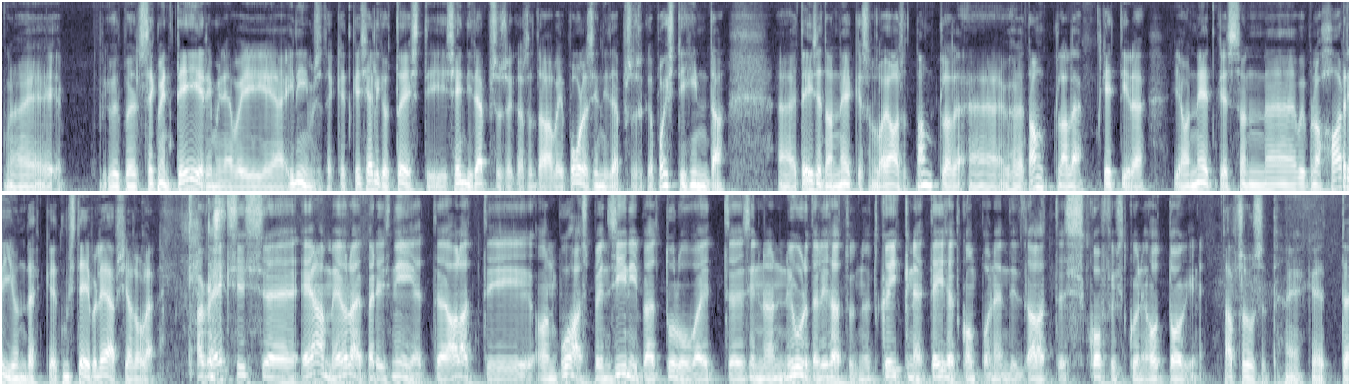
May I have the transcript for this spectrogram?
niisugune segmenteerimine või inimesed, et kes jälgivad tõesti sendi täpsusega seda või poole sendi täpsusega postihinda, Äh, teised on need, kes on lojaalsed tanklale, äh, ühele tanklale, ketile ja on need, kes on äh, võib-olla harjunud ehk et mis tee peale jääb, seal olen. aga ehk siis enam ei ole päris nii, et alati on puhas bensiini pealt tulu, vaid sinna on juurde lisatud nüüd kõik need teised komponendid, alates kohvist kuni hot dogini? absoluutselt, ehk et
